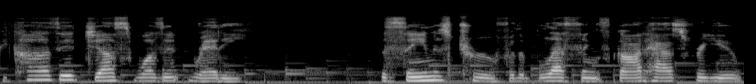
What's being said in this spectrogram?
because it just wasn't ready. The same is true for the blessings God has for you.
